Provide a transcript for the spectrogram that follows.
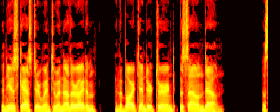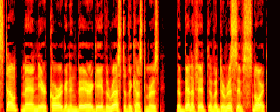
The newscaster went to another item, and the bartender turned the sound down. A stout man near Corrigan and Bear gave the rest of the customers the benefit of a derisive snort.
